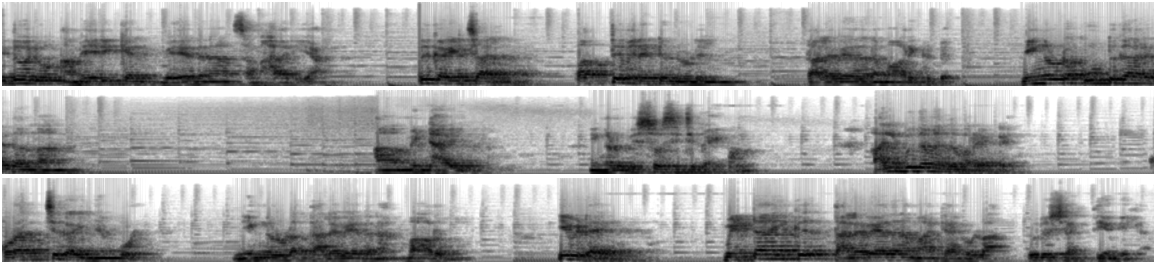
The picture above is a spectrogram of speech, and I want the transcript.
ഇതൊരു അമേരിക്കൻ വേദന സംഹാരിയാണ്. ഇത് കഴിച്ചാൽ പത്ത് മിനിറ്റിനുള്ളിൽ തലവേദന മാറിക്കിട്ടും. നിങ്ങളുടെ കൂട്ടുകാരൻ തന്ന ആ മിഠായി നിങ്ങൾ വിശ്വസിച്ച് കഴിക്കുന്നു അത്ഭുതം എന്ന് പറയട്ടെ. കുറച്ചു കഴിഞ്ഞപ്പോൾ നിങ്ങളുടെ തലവേദന മാറുന്നു. ഇവിടെ മിഠായിക്ക് തലവേദന മാറ്റാനുള്ള ഒരു ശക്തിയുമില്ല.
